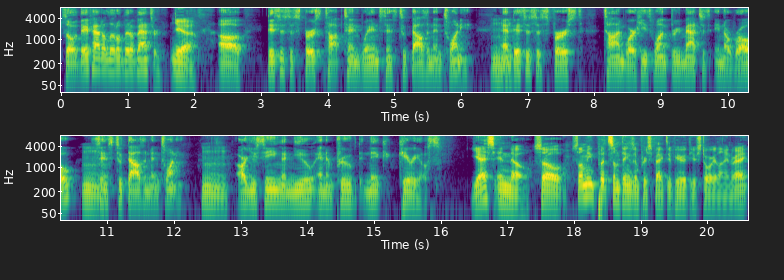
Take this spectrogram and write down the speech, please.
So they've had a little bit of banter. yeah, Uh, this is his first top 10 win since 2020. And this is his first time where he's won three matches in a row since 2020. Hmm. Are you seeing a new and improved Nick Kyrgios? yes and no. So, so let me put some things in perspective here with your storyline, right?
